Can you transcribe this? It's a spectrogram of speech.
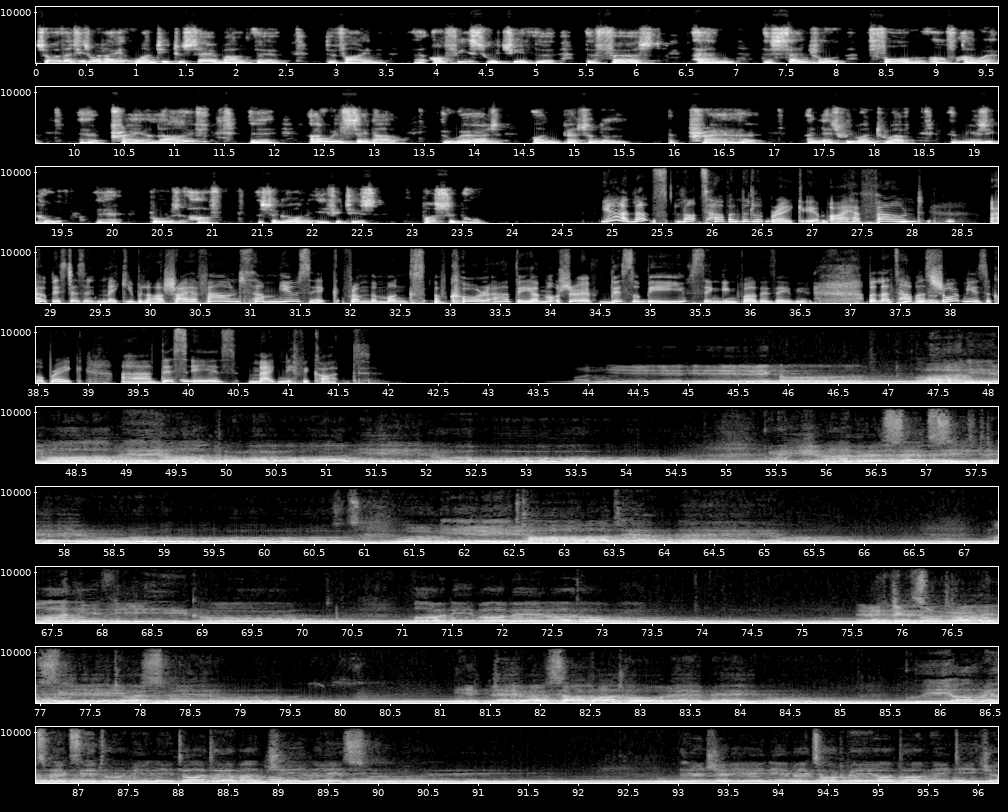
So that is what I wanted to say about the divine uh, office, which is the, the first and the central form of our uh, prayer life. Uh, I will say now a word on personal uh, prayer, unless we want to have a musical uh, pause of a second, if it is possible. Yeah, let's let's have a little break. I have found I hope this doesn't make you blush. I have found some music from the monks of Quarr Abbey. I'm not sure if this will be you singing, Father Xavier, but let's have a short musical break. Uh, this is Magnificat. Magnificat, anima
